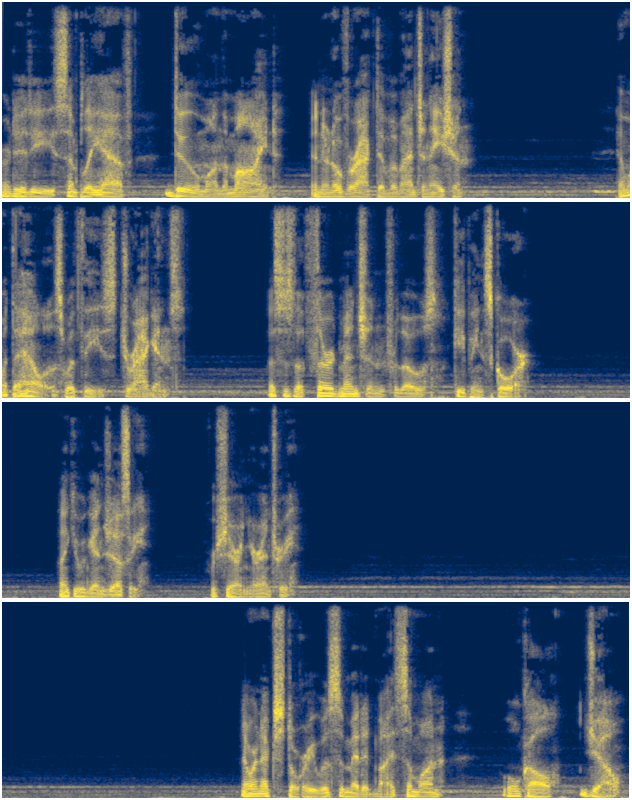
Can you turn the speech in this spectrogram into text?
Or did he simply have doom on the mind and an overactive imagination? And what the hell is with these dragons? This is the third mention for those keeping score. Thank you again, Jesse, for sharing your entry. Now, our next story was submitted by someone we'll call Joe.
